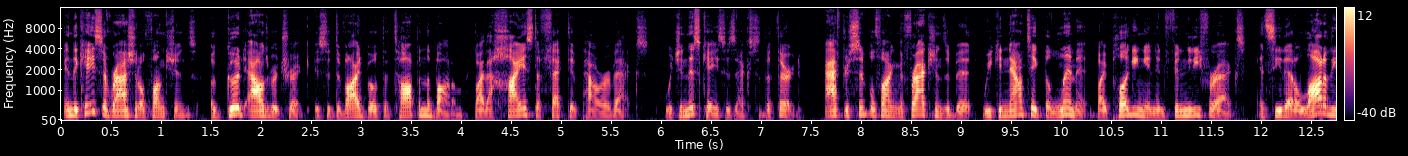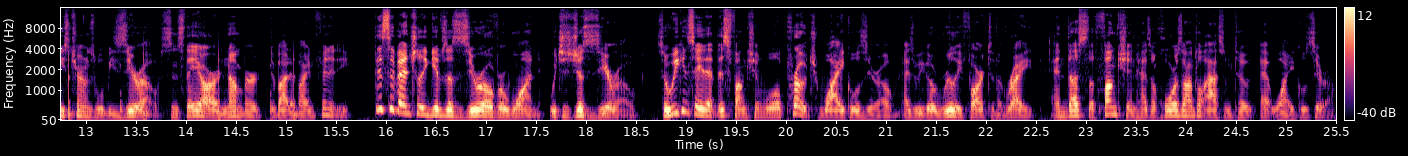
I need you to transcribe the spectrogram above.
In the case of rational functions, a good algebra trick is to divide both the top and the bottom by the highest effective power of x, which in this case is x to the third. After simplifying the fractions a bit, we can now take the limit by plugging in infinity for x and see that a lot of these terms will be zero, since they are a number divided by infinity. This eventually gives us 0 over 1, which is just 0. So we can say that this function will approach y equals 0 as we go really far to the right, and thus the function has a horizontal asymptote at y equals 0.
